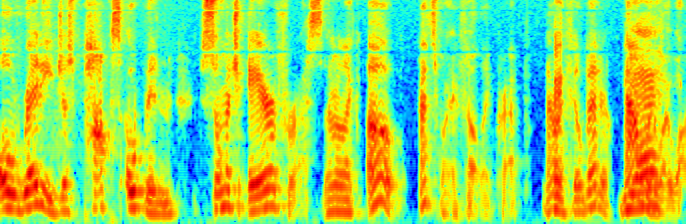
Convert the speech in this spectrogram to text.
already just pops open so much air for us. And we're like, oh, that's why I felt like crap. Now I eh, feel better. Now yeah. what do I want?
